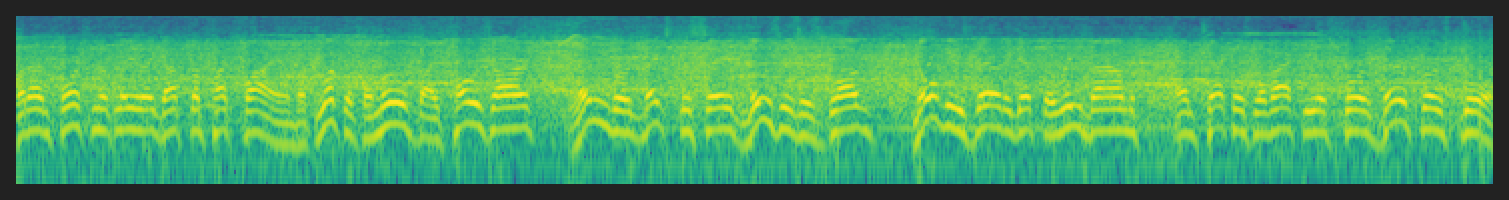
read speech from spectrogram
but unfortunately they got the puck by him. But look at the move by Kozar. Lindberg makes the save, loses his glove. Novi's there to get the rebound, and Czechoslovakia scores their first goal.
